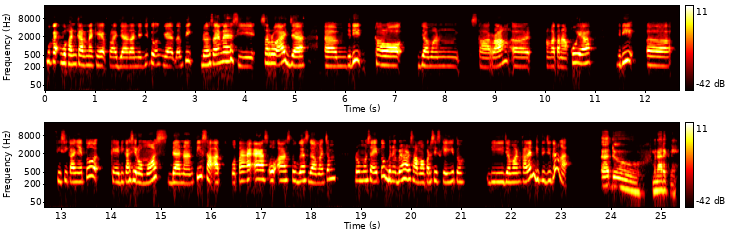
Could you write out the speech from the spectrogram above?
bukan, bukan karena kayak pelajarannya gitu, enggak. Tapi dosennya sih seru aja. Um, jadi kalau zaman sekarang, uh, angkatan aku ya, jadi uh, fisikanya itu kayak dikasih rumus, dan nanti saat UTS, UAS, tugas, segala macem, rumusnya itu bener-bener harus sama persis kayak gitu. Di zaman kalian gitu juga nggak? Aduh, menarik nih.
